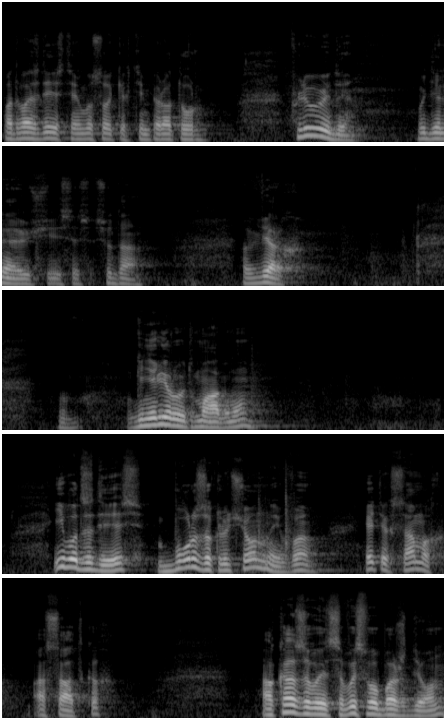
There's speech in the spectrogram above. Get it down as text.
под воздействием высоких температур. Флюиды, выделяющиеся сюда, вверх, генерируют магму. И вот здесь бор, заключенный в этих самых осадках, оказывается высвобожден,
